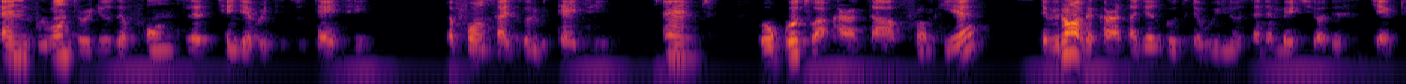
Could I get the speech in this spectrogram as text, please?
And we want to reduce the font. Let's change everything to 30 the font size is going to be 30 and we'll go to our character from here if you don't have the character just go to the windows and then make sure this is checked.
